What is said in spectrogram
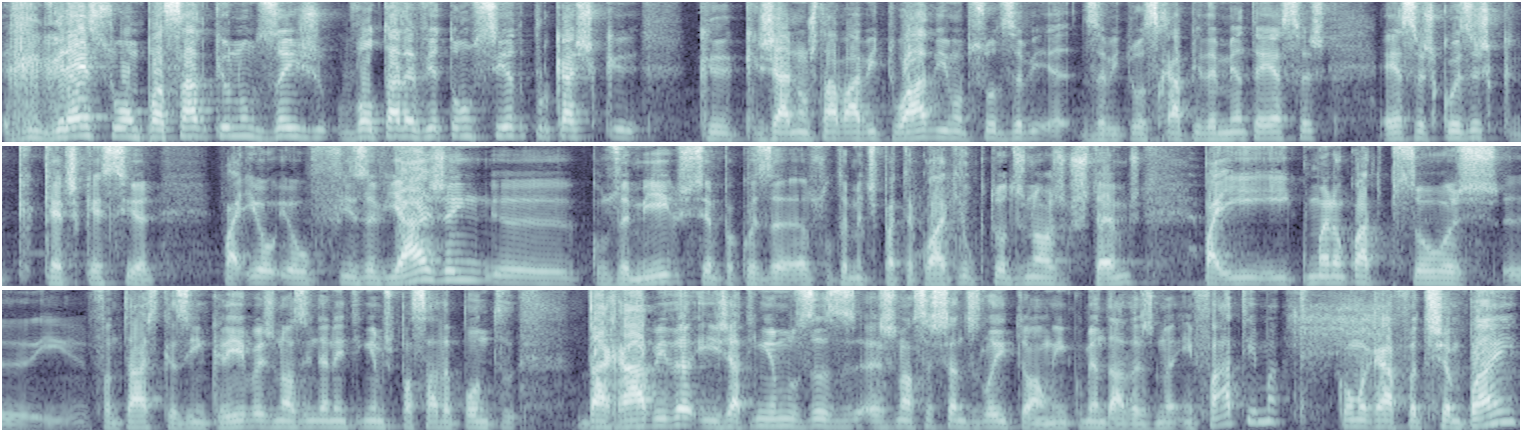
regresso a um passado que eu não desejo voltar a ver tão cedo porque acho que, que, que já não estava habituado e uma pessoa desabitua-se rapidamente a essas, a essas coisas que, que quer esquecer. Pá, eu, eu, fiz a viagem uh, com os amigos, sempre a coisa absolutamente espetacular, aquilo que todos nós gostamos. Pá, e, e como eram quatro pessoas uh, fantásticas e incríveis, nós ainda nem tínhamos passado a ponte da Rábida e já tínhamos as, as nossas Santos de Leitão encomendadas na, em Fátima, com uma garrafa de champanhe.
